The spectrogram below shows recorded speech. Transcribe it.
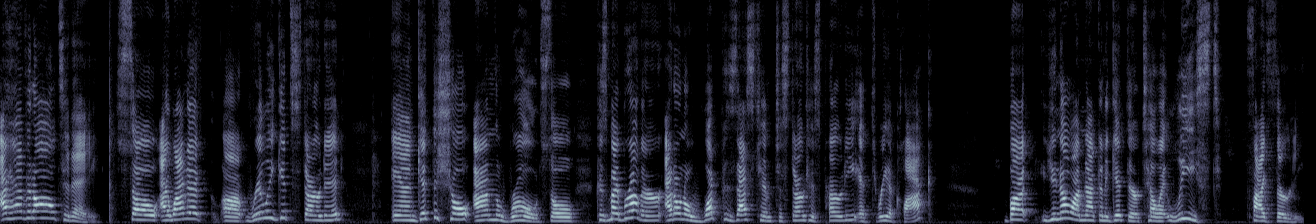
I have it all today. So I want to uh, really get started and get the show on the road. So, because my brother, I don't know what possessed him to start his party at 3 o'clock. But you know I'm not going to get there till at least 5.30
